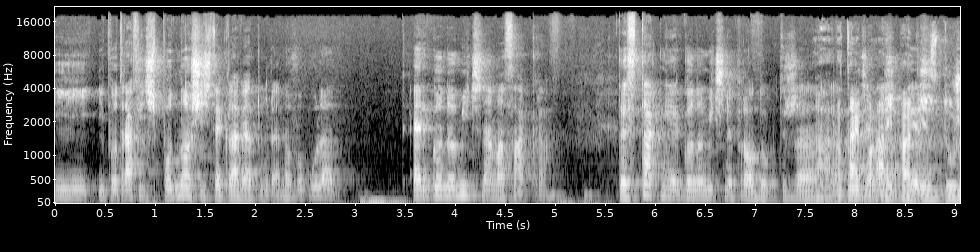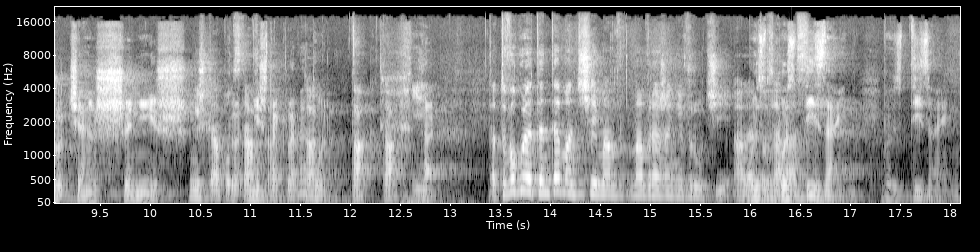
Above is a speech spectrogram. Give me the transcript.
i, i potrafi ci podnosić tę klawiaturę. No w ogóle ergonomiczna masakra. To jest tak nieergonomiczny produkt, że. Aha, no tak, bo masz, iPad wiesz, jest dużo cięższy niż, niż ta podstawka. niż ta klawiatura. Tak, tak. tak. I, Tak. A to w ogóle ten temat dzisiaj mam, mam wrażenie wróci, ale bo, to jest, bo zaraz. jest design, bo jest design,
